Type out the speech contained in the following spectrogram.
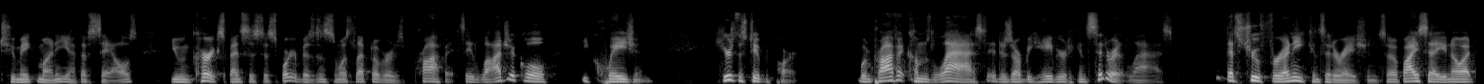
to make money, you have to have sales, you incur expenses to support your business, and what's left over is profit. It's a logical equation. Here's the stupid part when profit comes last, it is our behavior to consider it last. That's true for any consideration. So if I say, you know what,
